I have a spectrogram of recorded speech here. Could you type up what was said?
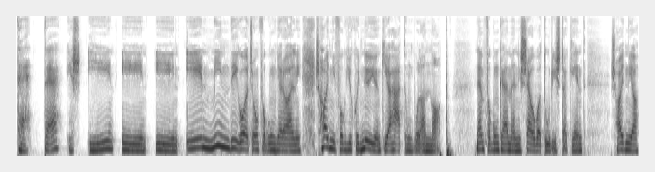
te te és én, én, én, én mindig olcsón fogunk nyaralni, és hagyni fogjuk, hogy nőjön ki a hátunkból a nap. Nem fogunk elmenni sehova turistaként, és hagyni a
